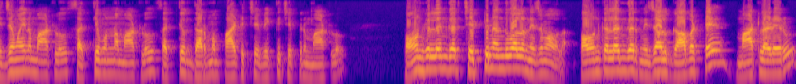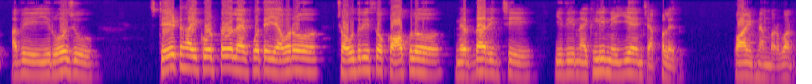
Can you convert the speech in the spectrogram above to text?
నిజమైన మాటలు సత్యం ఉన్న మాటలు సత్యం ధర్మం పాటించే వ్యక్తి చెప్పిన మాటలు పవన్ కళ్యాణ్ గారు చెప్పినందువల్ల నిజమవల పవన్ కళ్యాణ్ గారు నిజాలు కాబట్టే మాట్లాడారు. అవి ఈరోజు స్టేట్ హైకోర్టు లేకపోతే ఎవరో చౌదరీసో కాపులో నిర్ధారించి ఇది నకిలీ నెయ్యి అని చెప్పలేదు. పాయింట్ నెంబర్ వన్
